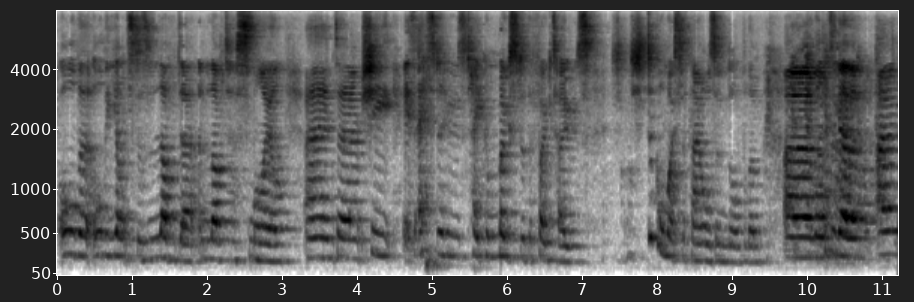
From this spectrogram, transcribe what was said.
all the all the youngsters loved her and loved her smile. And um, she, it's Esther who's taken most of the photos she took almost a thousand of them um, altogether. Um,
